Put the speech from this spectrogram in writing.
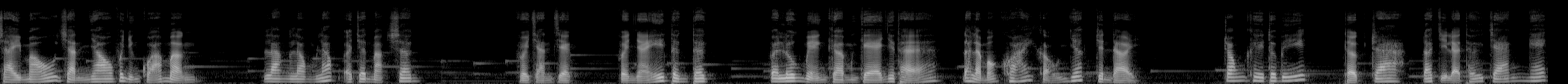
Say máu giành nhau với những quả mận, lăn lông lóc ở trên mặt sân. Vừa giành giật, vừa nhảy tưng tưng, và luôn miệng gầm ghè như thể đó là món khoái khẩu nhất trên đời. Trong khi tôi biết, thật ra đó chỉ là thứ chán ngát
